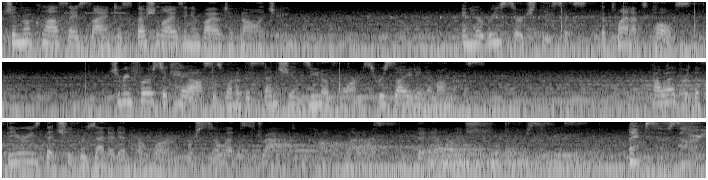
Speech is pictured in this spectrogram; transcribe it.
Shinra Class A scientist specializing in biotechnology. In her research thesis, The Planet's Pulse, she refers to chaos as one of the sentient xenoforms residing among us. However, the theories that she presented in her work were so abstract and complex that no one in Shinra took her seriously. I'm so sorry.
